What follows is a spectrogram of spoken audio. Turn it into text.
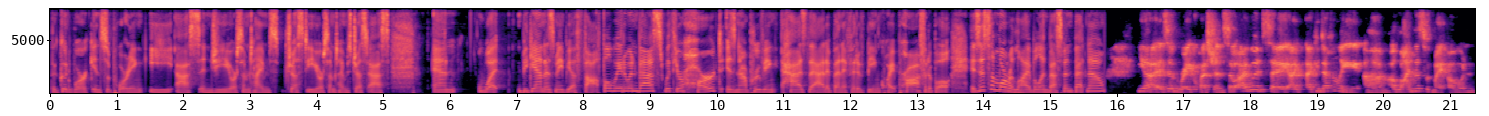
the good work in supporting E, S, and G, or sometimes just E, or sometimes just S. And what began as maybe a thoughtful way to invest with your heart is now proving has the added benefit of being quite profitable. Is this a more mm-hmm. reliable investment bet now? Yeah, it's a great question. So I would say I, I can definitely um, align this with my own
